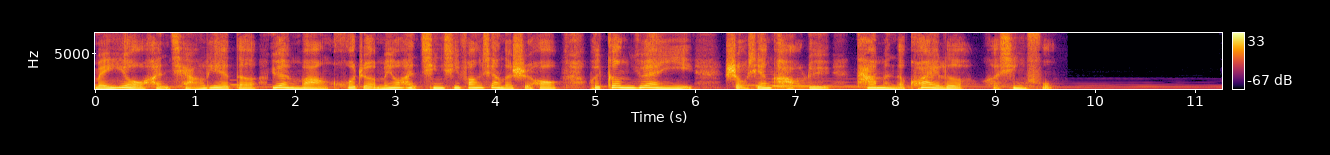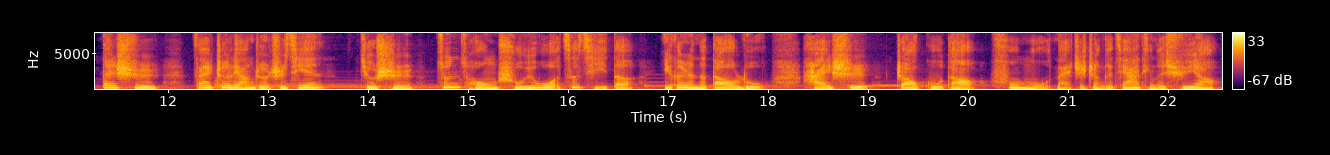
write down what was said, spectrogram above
没有很强烈的愿望或者没有很清晰方向的时候，会更愿意首先考虑他们的快乐和幸福。但是在这两者之间，就是遵从属于我自己的一个人的道路，还是？照顾到父母乃至整个家庭的需要，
